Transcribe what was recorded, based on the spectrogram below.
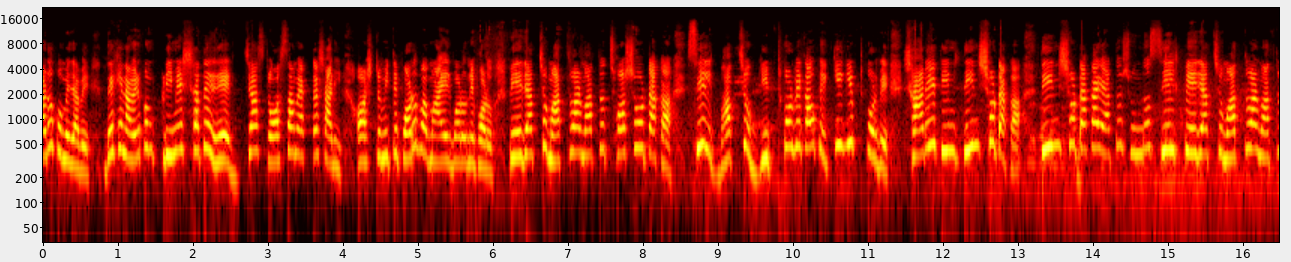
আরও কমে যাবে। দেখে নাও, এরকম ক্রিমের সাথে রেড জাস্ট অসাম একটা শাড়ি। অষ্টমীতে পরো বা মায়ের বরণে পরো। পেয়ে যাচ্ছ মাত্র আর মাত্র ছশো টাকা। সিল্ক ভাবছ গিফট করবে কাউকে? কি গিফট করবে? সাড়ে তিন, তিনশো টাকা। তিনশো টাকায় এত সুন্দর সিল্ক পেয়ে যাচ্ছ মাত্র আর মাত্র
